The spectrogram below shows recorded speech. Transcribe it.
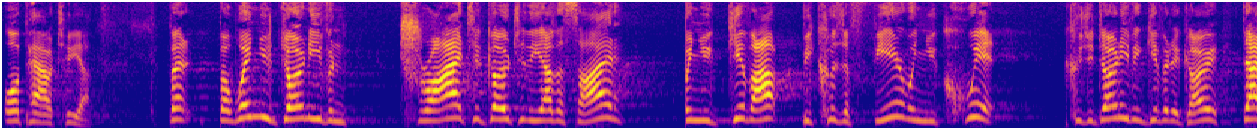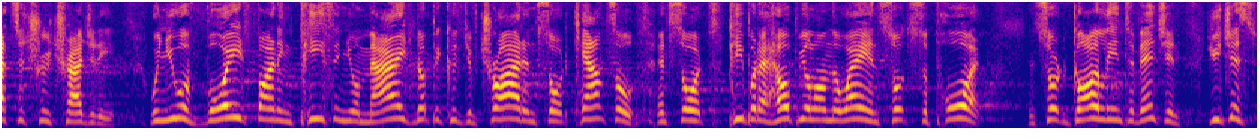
All power to you. But, but when you don't even try to go to the other side, when you give up because of fear, when you quit, because you don't even give it a go, that's a true tragedy. When you avoid finding peace in your marriage, not because you've tried and sought counsel and sought people to help you along the way and sought support and sought godly intervention, you just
